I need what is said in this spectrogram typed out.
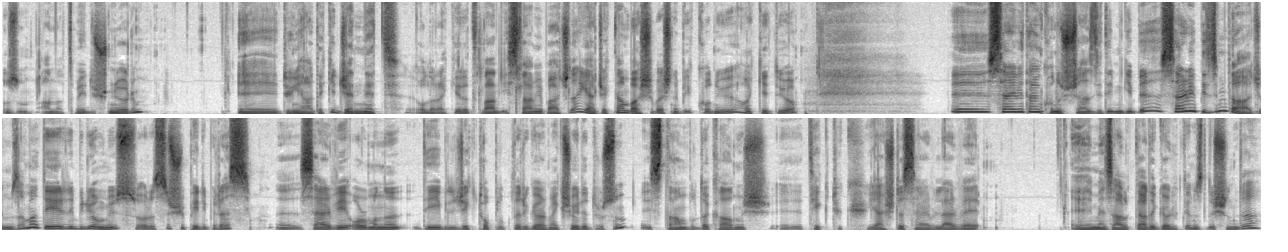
uzun anlatmayı düşünüyorum. E, dünyadaki cennet olarak yaratılan İslami bahçeler gerçekten başlı başına bir konuyu hak ediyor. E, Servi'den konuşacağız dediğim gibi. Servi bizim de ağacımız ama değerini biliyor muyuz? Orası şüpheli biraz. E, Servi ormanı diyebilecek toplulukları görmek şöyle dursun. İstanbul'da kalmış e, tek tük yaşlı serviler ve e, mezarlıklarda gördüklerimiz dışında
